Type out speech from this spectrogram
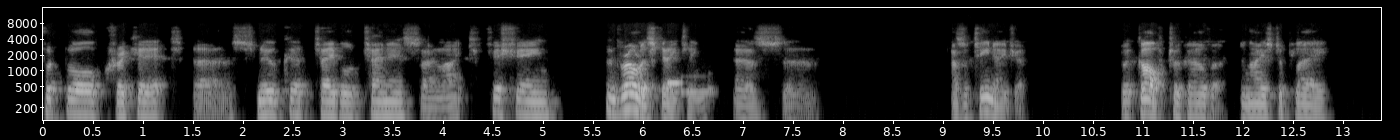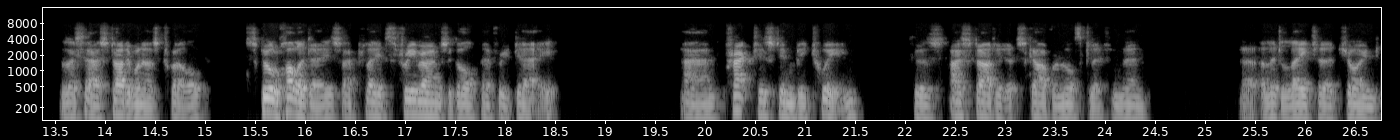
football, cricket, uh, snooker, table tennis. I liked fishing and roller skating as uh, as a teenager. But golf took over, and I used to play. As I say, I started when I was twelve. School holidays, I played three rounds of golf every day, and practiced in between because I started at Scarborough Northcliffe and then uh, a little later joined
